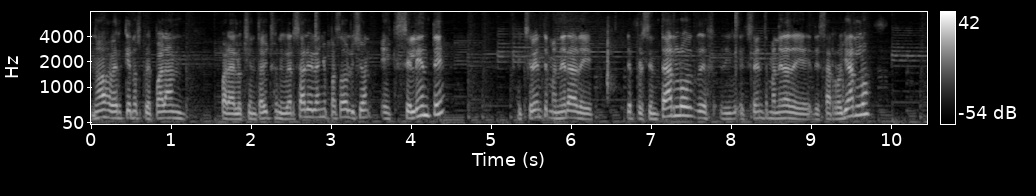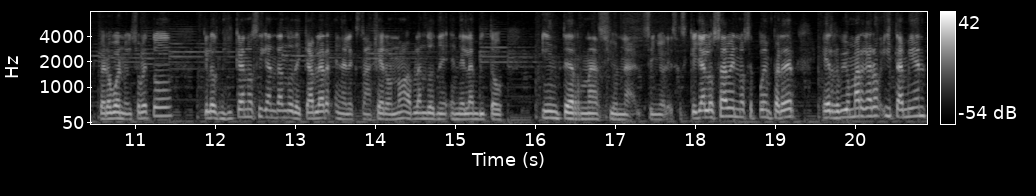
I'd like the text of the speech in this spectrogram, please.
¿no? A ver qué nos preparan para el 88 aniversario. El año pasado lo excelente, excelente manera de, presentarlo, excelente manera de desarrollarlo. Pero bueno, y sobre todo que los mexicanos sigan dando de qué hablar en el extranjero, ¿no? Hablando en el ámbito internacional, señores. Así que ya lo saben, no se pueden perder el review Márgaro y también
